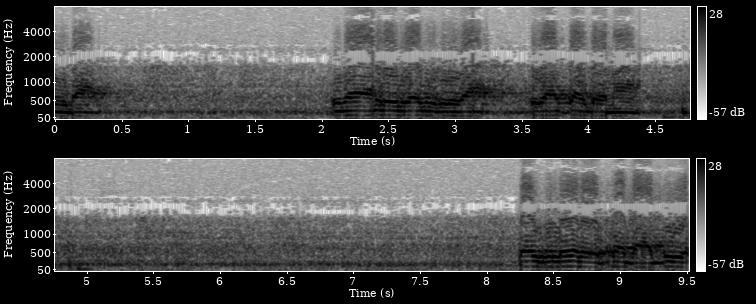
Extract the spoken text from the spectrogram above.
နေတာ။ဒီကလေးယောဂီတွေကတရားကြောက်တယ်မှာစိတ်ကလေးတွေထွက်တာသိရ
